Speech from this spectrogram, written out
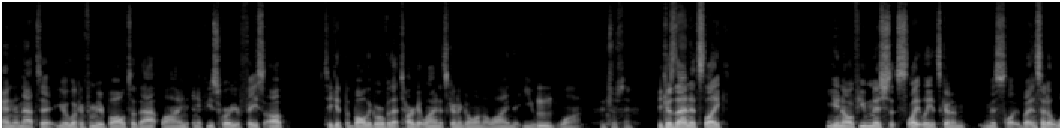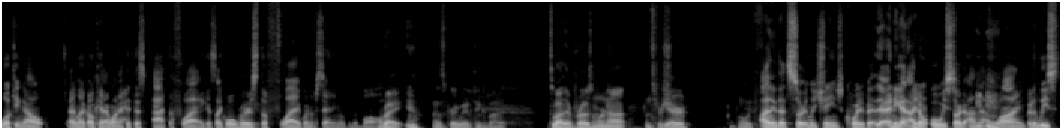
and then that's it. You're looking from your ball to that line, and if you square your face up to get the ball to go over that target line, it's going to go on the line that you Hmm. want. interesting Because then it's like, you know, if you miss it slightly, it's going to miss slightly. But instead of looking out and like, okay, I want to hit this at the flag, it's like, well, where's Right. the flag when I'm standing over the ball? right yeah that's a great way to think about it that's why they're pros and we're not that's for Yeah. sure holy fuck. I think that's certainly changed quite a bit. And again, I don't always start on that line, but at least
